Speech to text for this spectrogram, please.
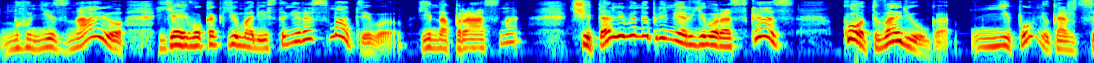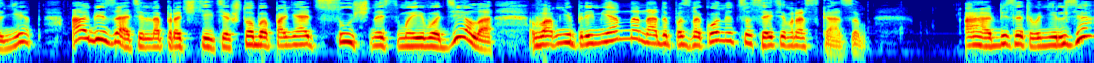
Ну, не знаю. Я его как юмориста не рассматриваю. И напрасно. Читали вы, например, его рассказ «Кот-ворюга». Не помню, кажется, нет. Обязательно прочтите, чтобы понять сущность моего дела. Вам непременно надо познакомиться с этим рассказом. А без этого нельзя?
